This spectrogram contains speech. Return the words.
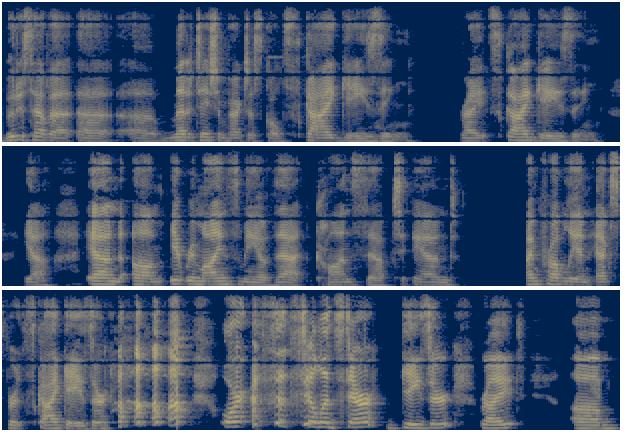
buddhists have a, a, a meditation practice called sky gazing right? Sky gazing yeah. And um it reminds me of that concept and i'm probably an expert sky gazer or sit still and stare gazer, right? Um,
